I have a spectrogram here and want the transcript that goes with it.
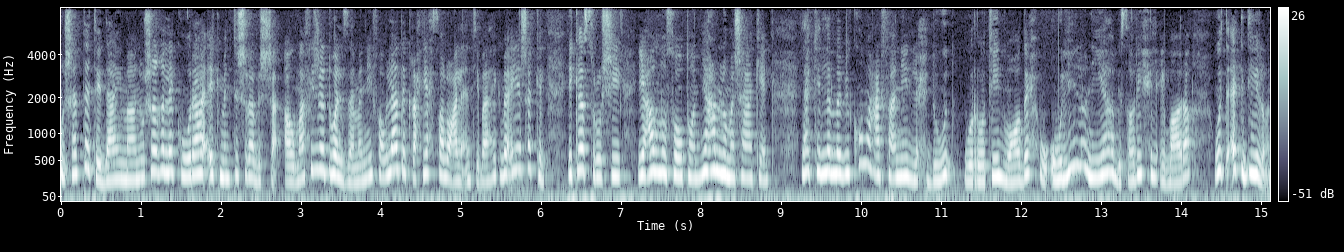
مشتتة دايما وشغلك ورائك منتشرة بالشقة وما في جدول زمني فأولادك رح يحصلوا على انتباهك بأي شكل، يكسروا شيء، يعلوا صوتهم، يعملوا مشاكل، لكن لما بيكونوا عرفانين الحدود والروتين واضح وقولي لهم إياها بصريح العبارة وتأكدي لهم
